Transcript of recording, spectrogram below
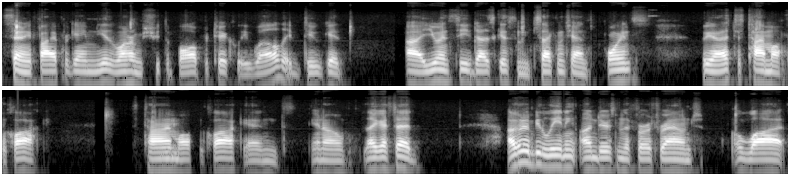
seventy five per game. Neither one of them shoot the ball particularly well. They do get uh, UNC does get some second chance points, but yeah, that's just time off the clock. It's time off the clock, and you know, like I said, I'm gonna be leaning unders in the first round a lot.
